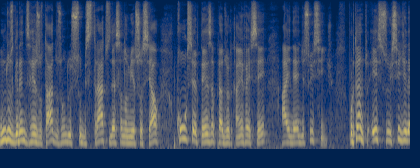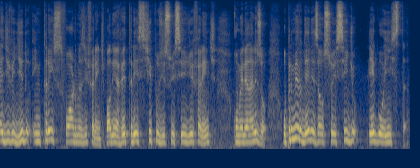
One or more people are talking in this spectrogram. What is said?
Um dos grandes resultados, um dos substratos dessa anomia social, com certeza para Durkheim vai ser a ideia de suicídio. Portanto, esse suicídio é dividido em três formas diferentes. Podem haver três tipos de suicídio diferentes, como ele analisou. O primeiro deles é o suicídio egoísta.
